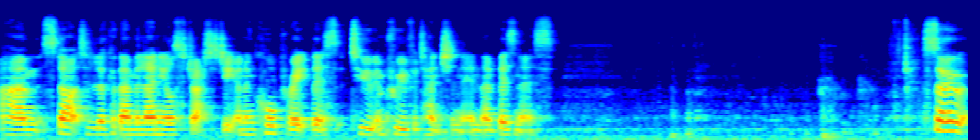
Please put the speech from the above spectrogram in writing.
um, start to look at their millennial strategy and incorporate this to improve retention in their business. So,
